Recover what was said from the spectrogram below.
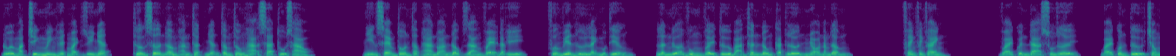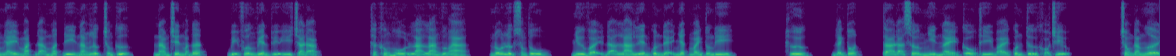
đối mặt chính mình huyết mạch duy nhất, thường sơn âm hắn thật nhẫn tâm thống hạ sát thủ sao? Nhìn xem tôn thấp hàn đoán độc dáng vẻ đắc ý, phương viên hừ lạnh một tiếng, lần nữa vung vậy từ bản thân đống cắt lớn nhỏ nằm đấm. Phanh phanh phanh. Vai quân đà xuống dưới, bái quân tử trong nháy mắt đã mất đi năng lực chống cự, nằm trên mặt đất, bị phương viên tùy ý trả đạp thật không hổ là lang vương a, nỗ lực song tu, như vậy đã là liên quân đệ nhất manh tướng đi. Ừ đánh tốt, ta đã sớm nhìn này cầu thí bái quân tử khó chịu. Trong đám người,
